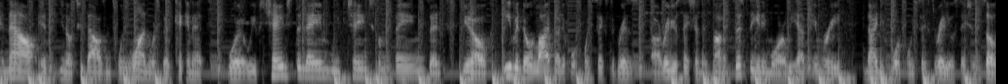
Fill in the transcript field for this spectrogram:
and now it's you know 2021 we're still kicking it. Where we've changed the name we've changed some things and you know even though live 94.6 degrees uh, radio station is not existing anymore we have emory 94.6 the radio station. So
